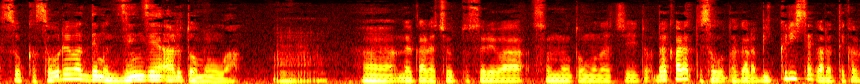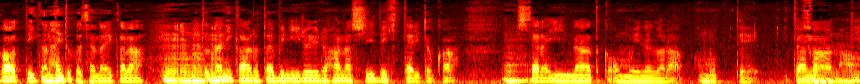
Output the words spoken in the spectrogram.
そっかそれはでも全然あると思うわ。うん。うん、だからちょっとそれはその友達とだからってそうだからびっくりしたからって関わっていかないとかじゃないからうんうんうん。また何かあるたびにいろいろ話できたりとかうん。したらいいなとか思いながら思っていたなってい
